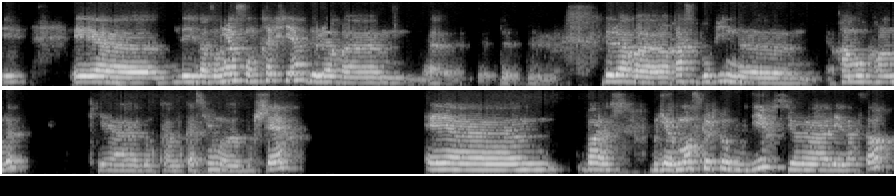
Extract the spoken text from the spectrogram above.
Et, les Azoriens sont très fiers de leur, de, de, leur race bovine rameau grande, qui a donc à vocation bouchère. Et euh, voilà, brièvement ce que je peux vous dire sur euh, les Açores.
